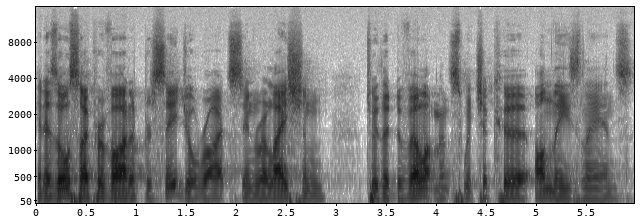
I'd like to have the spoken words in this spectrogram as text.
It has also provided procedural rights in relation to the developments which occur on these lands,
